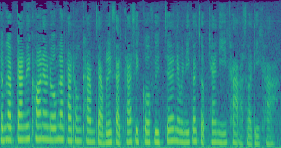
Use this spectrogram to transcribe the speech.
สำหรับการวิเคราะห์แนวโน้มราคาทองคำจากบริษัทคลาสสิโกฟิวเจอร์ในวันนี้ก็จบแค่นี้ค่ะ สวัสดีค่ะ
